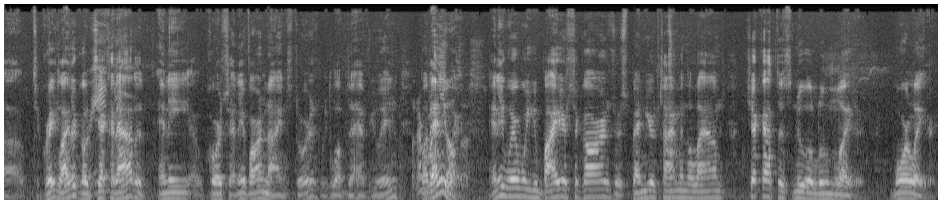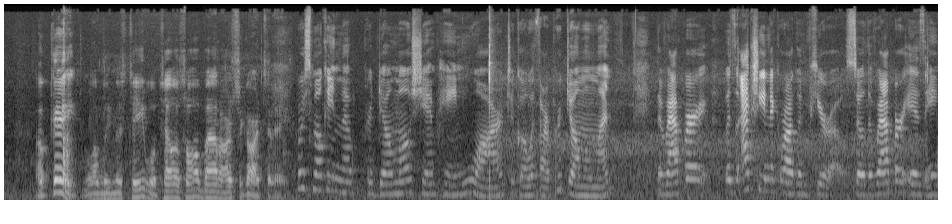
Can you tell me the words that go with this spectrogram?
uh, it's a great lighter. Go check it out at any, of course, any of our nine stores. We'd love to have you in. But everybody anywhere, anywhere where you buy your cigars or spend your time in the lounge, check out this new Illume lighter. More later. Okay, lovely Miss T will tell us all about our cigar today. We're smoking the Perdomo Champagne Noir to go with our Perdomo month. The wrapper was actually a Nicaraguan Puro, so the wrapper is a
